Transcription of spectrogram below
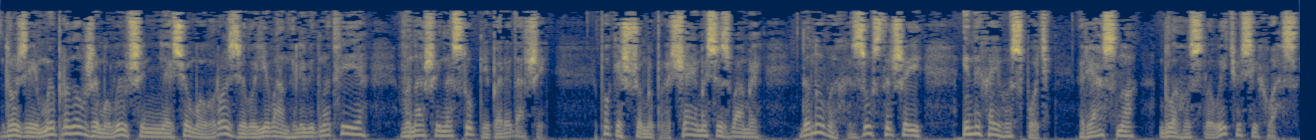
Друзі, ми продовжимо вивчення сьомого розділу Євангелії від Матвія в нашій наступній передачі. Поки що ми прощаємося з вами. До нових зустрічей, і нехай Господь рясно благословить усіх вас.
